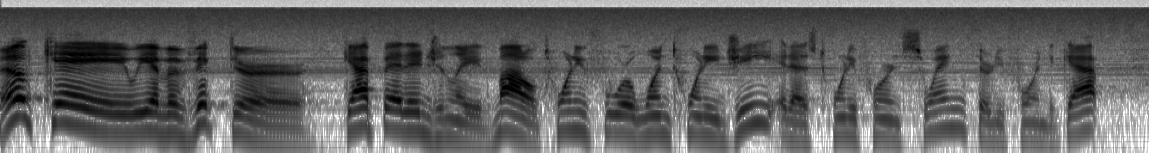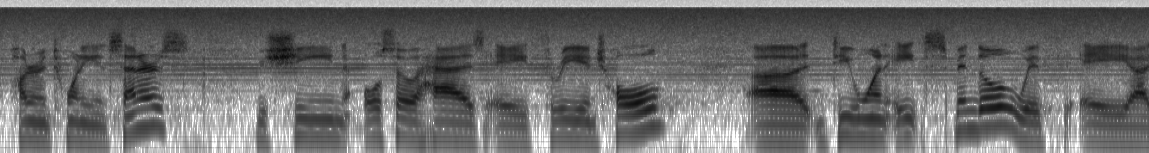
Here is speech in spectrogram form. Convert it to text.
Okay, we have a Victor gap bed engine lathe, model 24120G. It has 24 inch swing, 34 in the gap, 120 in centers. Machine also has a 3 inch hole, uh, D1-8 spindle with a uh,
